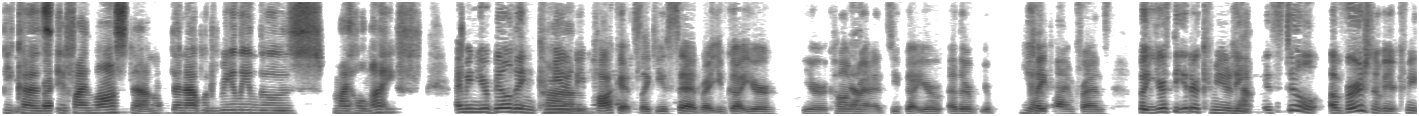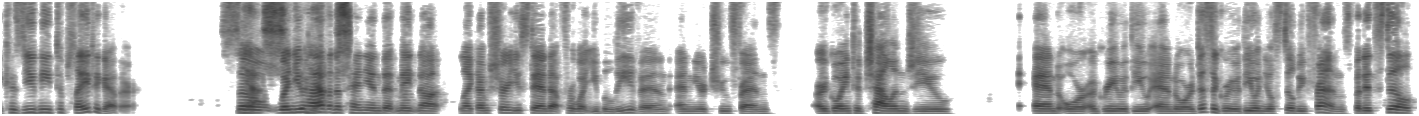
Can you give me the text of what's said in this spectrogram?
because right. if i lost them then i would really lose my whole life I mean, you're building community Um, pockets, like you said, right? You've got your your comrades, you've got your other your yeah playtime friends, but your theater community Yeah. is still a version of your community because you need to play together. So Yes, when you have an opinion that may not, like I'm sure you stand up for what you believe in, and your true friends are going to challenge you, and or agree with you, and or disagree with you, and you'll still be friends. But it's still,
